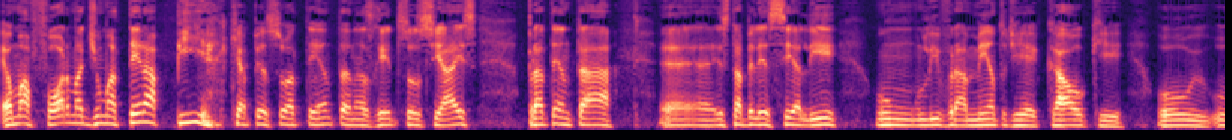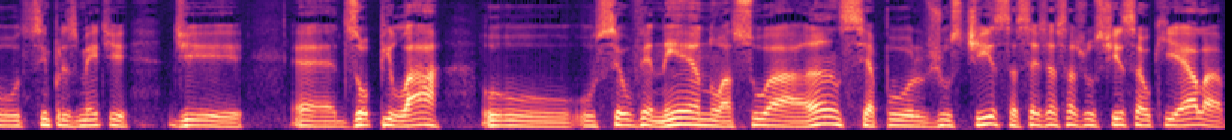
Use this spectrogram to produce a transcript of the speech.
é uma forma de uma terapia que a pessoa tenta nas redes sociais para tentar é, estabelecer ali um livramento de recalque ou, ou simplesmente de é, desopilar o, o seu veneno, a sua ânsia por justiça, seja essa justiça o que ela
